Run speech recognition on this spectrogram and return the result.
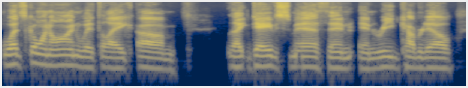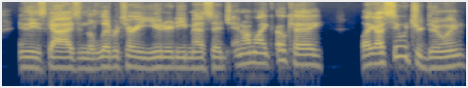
what's going on with like, um, like Dave Smith and, and Reed Coverdale and these guys and the libertarian unity message. And I'm like, okay, like I see what you're doing,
